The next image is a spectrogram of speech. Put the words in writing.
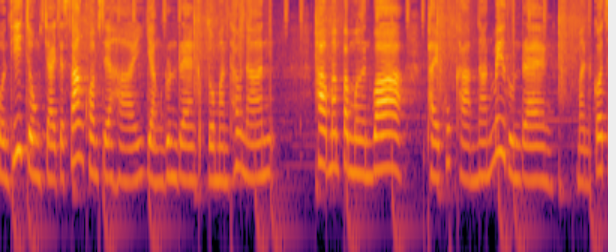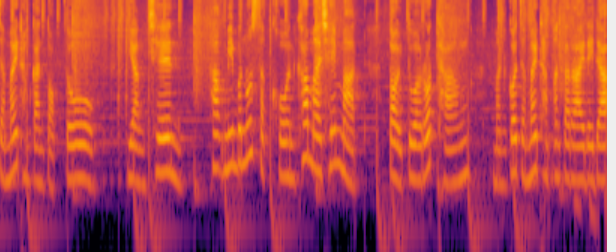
คนที่จงใจจะสร้างความเสียหายอย่างรุนแรงกับตัวมันเท่านั้น หากมันประเมินว่า ภัยคุกคามนั้นไม่รุนแรง มันก็จะไม่ทำการตอบโต้ อย่างเช่น หากมีมนุษย์สักคนเข้ามาใช้หมัด ต่อยตัวรถถัง มันก็จะไม่ทำอันตรายใด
